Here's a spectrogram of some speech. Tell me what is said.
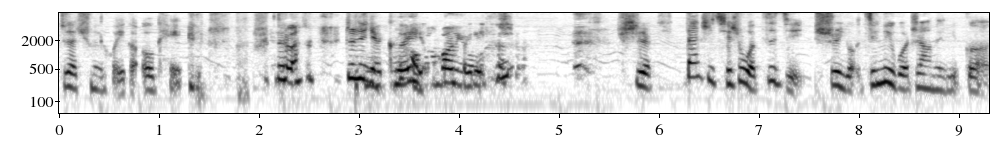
就在群里回一个 OK，对吧？就是也可以回一个一，是。但是其实我自己是有经历过这样的一个。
